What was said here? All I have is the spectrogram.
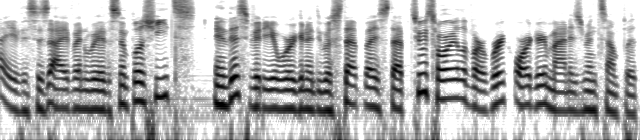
Hi, this is Ivan with Simple Sheets. In this video, we're going to do a step-by-step -step tutorial of our work order management template.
